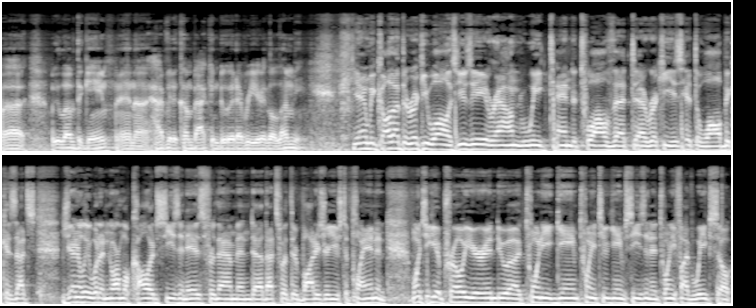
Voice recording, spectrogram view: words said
uh, we love the game, and uh, happy to come back and do it every year they'll let me. Yeah, and we call that the rookie wall. It's usually around week ten to twelve that uh, rookies hit the wall because that's generally what a normal college season is for them, and uh, that's what their bodies are used to playing. And once you get pro, you're into a 20 game, 22 game season in 25 weeks, so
